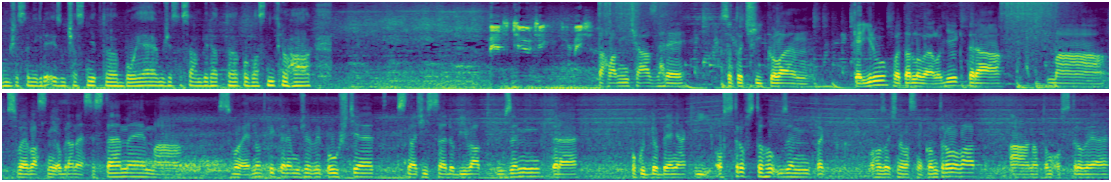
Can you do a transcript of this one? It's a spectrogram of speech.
může se někdy i zúčastnit boje, může se sám vydat po vlastních nohách. Ta hlavní část hry se točí kolem Keríru, letadlové lodi, která má svoje vlastní obrané systémy, má svoje jednotky, které může vypouštět, snaží se dobývat území, které pokud dobije nějaký ostrov z toho území, tak ho začne vlastně kontrolovat a na tom ostrově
